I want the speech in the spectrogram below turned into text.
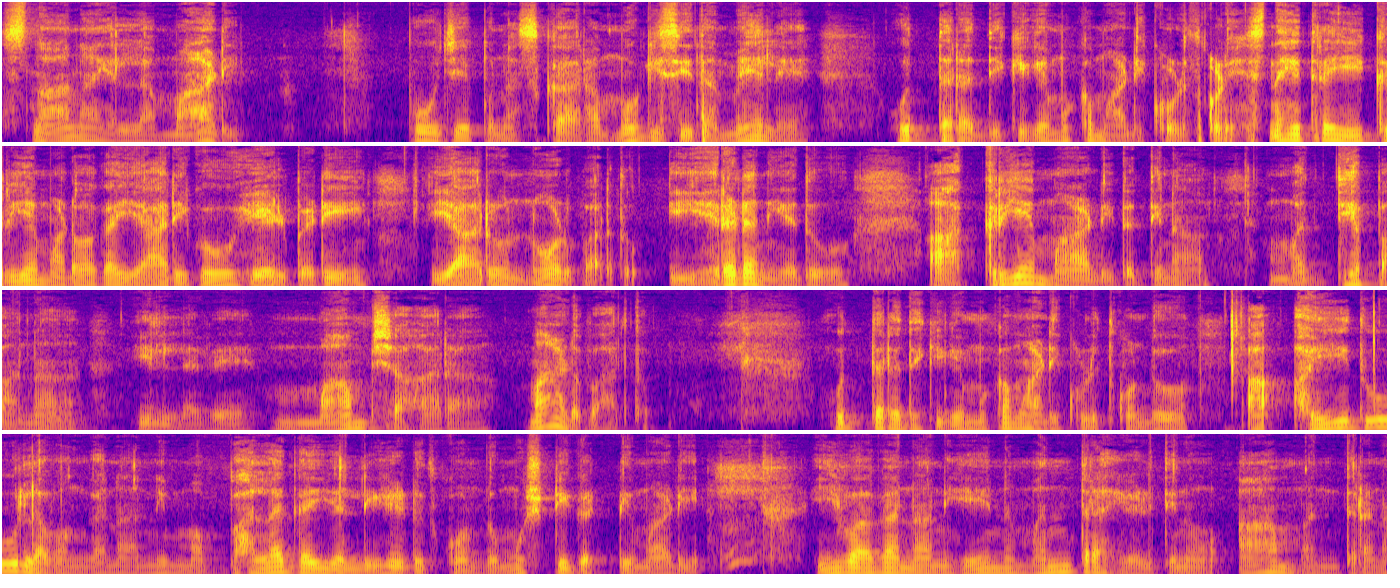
ಸ್ನಾನ ಎಲ್ಲ ಮಾಡಿ ಪೂಜೆ ಪುನಸ್ಕಾರ ಮುಗಿಸಿದ ಮೇಲೆ ಉತ್ತರ ದಿಕ್ಕಿಗೆ ಮುಖ ಮಾಡಿ ಕುಳಿತುಕೊಳ್ಳಿ ಸ್ನೇಹಿತರೆ, ಈ ಕ್ರಿಯೆ ಮಾಡುವಾಗ ಯಾರಿಗೂ ಹೇಳಬೇಡಿ, ಯಾರೂ ನೋಡಬಾರ್ದು. ಈ ಎರಡನೆಯದು, ಆ ಕ್ರಿಯೆ ಮಾಡಿದ ದಿನ ಮದ್ಯಪಾನ ಇಲ್ಲವೇ ಮಾಂಸಾಹಾರ ಮಾಡಬಾರ್ದು. ಉತ್ತರ ದಿಕ್ಕಿಗೆ ಮುಖ ಮಾಡಿ ಕುಳಿತುಕೊಂಡು ಆ ಐದೂ ಲವಂಗನ ನಿಮ್ಮ ಬಲಗೈಯಲ್ಲಿ ಹಿಡಿದುಕೊಂಡು ಮುಷ್ಟಿಗಟ್ಟಿ ಮಾಡಿ. ಇವಾಗ ನಾನು ಏನು ಮಂತ್ರ ಹೇಳ್ತೀನೋ ಆ ಮಂತ್ರನ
